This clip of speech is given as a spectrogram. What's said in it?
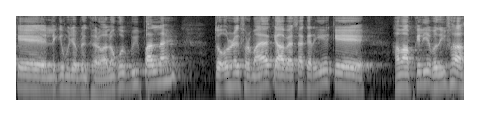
کہ لیکن مجھے اپنے گھر والوں کو بھی پالنا ہے تو انہوں نے فرمایا کہ آپ ایسا کریے کہ ہم آپ کے لیے وظیفہ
